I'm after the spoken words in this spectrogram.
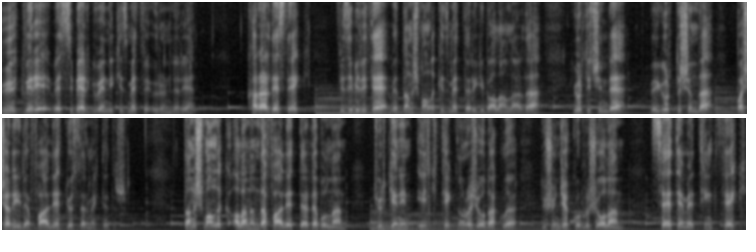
büyük veri ve siber güvenlik hizmet ve ürünleri, karar destek, fizibilite ve danışmanlık hizmetleri gibi alanlarda yurt içinde ve yurt dışında başarıyla faaliyet göstermektedir. Danışmanlık alanında faaliyetlerde bulunan Türkiye'nin ilk teknoloji odaklı düşünce kuruluşu olan STM Think Tek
